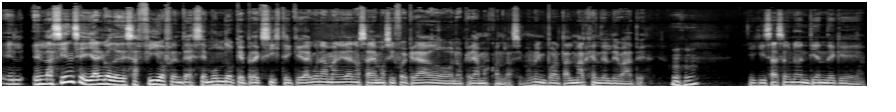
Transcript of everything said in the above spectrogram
en la ciencia hay algo de desafío frente a ese mundo que preexiste y que de alguna manera no sabemos si fue creado o lo creamos cuando lo hacemos. No importa, al margen del debate. Y quizás uno entiende que,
